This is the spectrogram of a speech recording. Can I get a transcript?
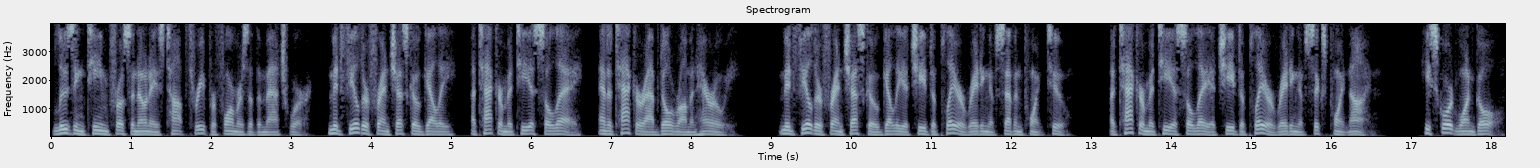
Losing team Frosinone's top three performers of the match were midfielder Francesco Gelli, attacker Matthias Soulé, and attacker Abdul Rahman Harroui. Midfielder Francesco Gelli achieved a player rating of 7.2. Attacker Matthias Soulé achieved a player rating of 6.9. He scored one goal.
